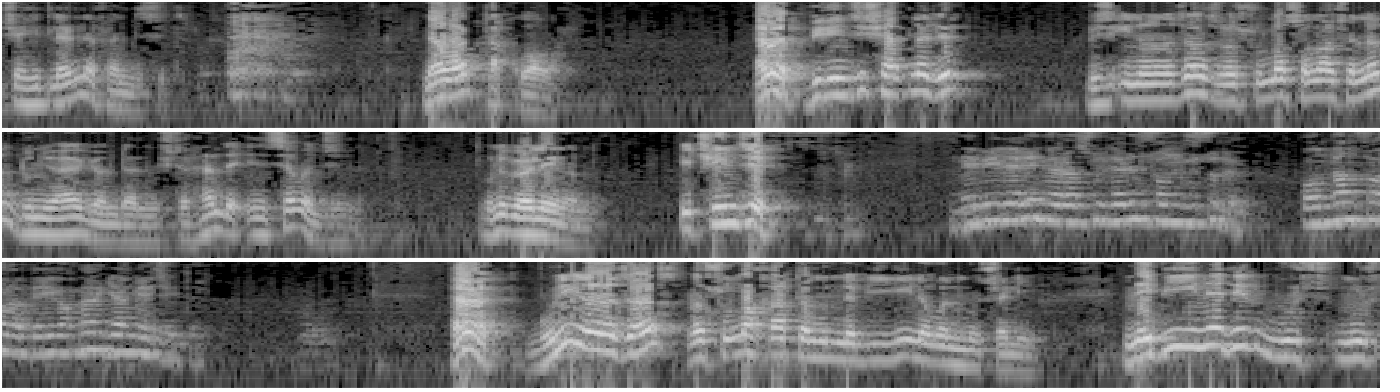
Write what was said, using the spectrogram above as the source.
Şehitlerin efendisidir. Ne var? Takva var. Evet birinci şart nedir? Biz inanacağız Resulullah sallallahu aleyhi ve sellem dünyaya gönderilmiştir. Hem de inse ve cinne. Bunu böyle inanın. İkinci. Nebilerin ve Rasullerin sonuncusudur. Ondan sonra peygamber gelmeyecektir. Evet. Bunu inanacağız. Resulullah Hatemun Nebiyyine vel Murselin. Nebi nedir? Murs, murs,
